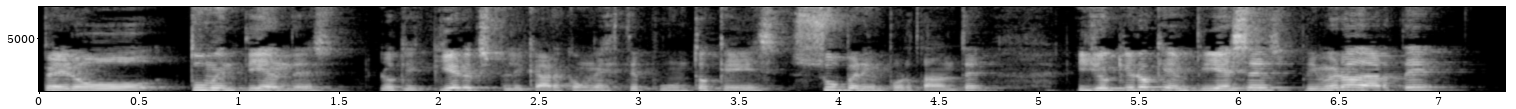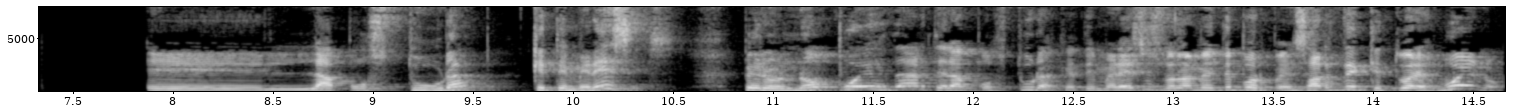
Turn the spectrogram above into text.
pero tú me entiendes lo que quiero explicar con este punto que es súper importante y yo quiero que empieces primero a darte eh, la postura que te mereces. Pero no puedes darte la postura que te mereces solamente por pensarte que tú eres bueno.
